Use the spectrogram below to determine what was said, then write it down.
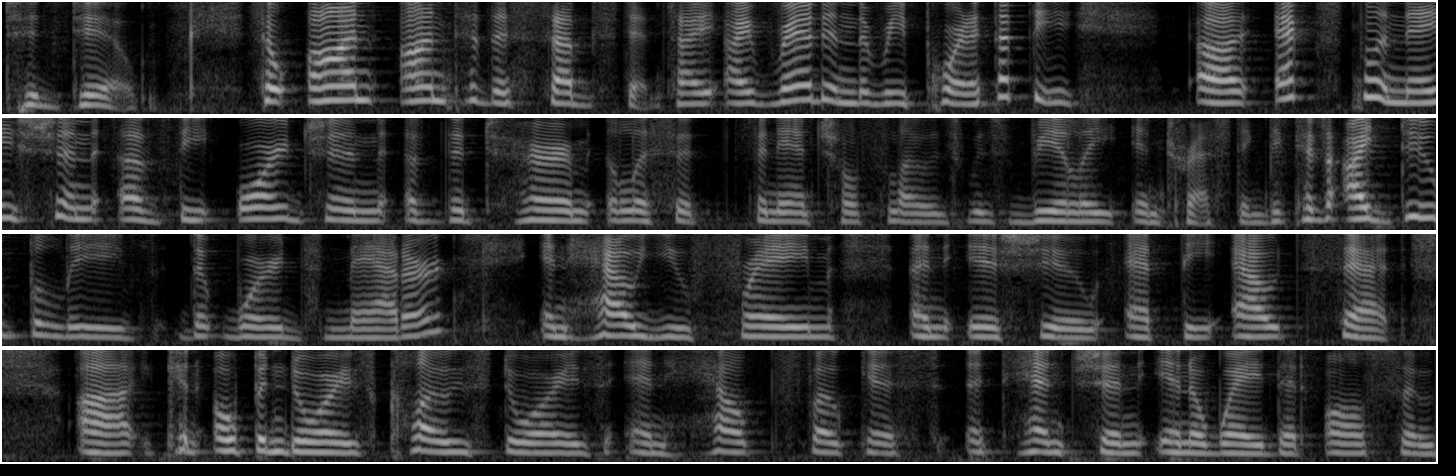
to do. So on on to the substance. I, I read in the report. I thought the uh, explanation of the origin of the term illicit financial flows was really interesting because I do believe that words matter in how you frame an issue at the outset. Uh, can open doors, close doors, and help focus attention in a way that also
